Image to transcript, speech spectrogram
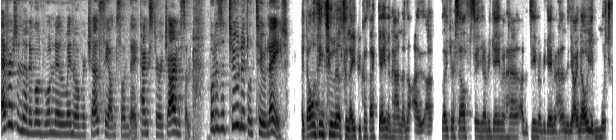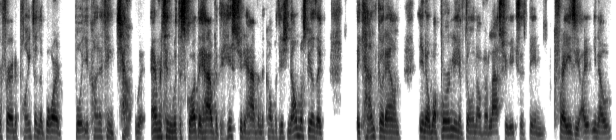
Everton had a good 1 0 win over Chelsea on Sunday, thanks to Richarlison. But is it too little too late? I don't think too little too late because that game in hand, and I, I, like yourself saying you have a game in hand, the team have a game in hand, and I know you'd much prefer the points on the board, but you kind of think, Everton, with the squad they have, with the history they have in the competition, it almost feels like they can't go down. You know what Burnley have done over the last few weeks has been crazy. I, you know,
